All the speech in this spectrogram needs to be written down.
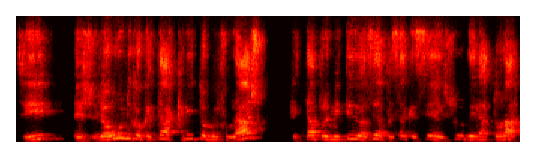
¿sí? Es lo único que está escrito en el Furash que está permitido hacer a pesar que sea Isur de la Torah.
